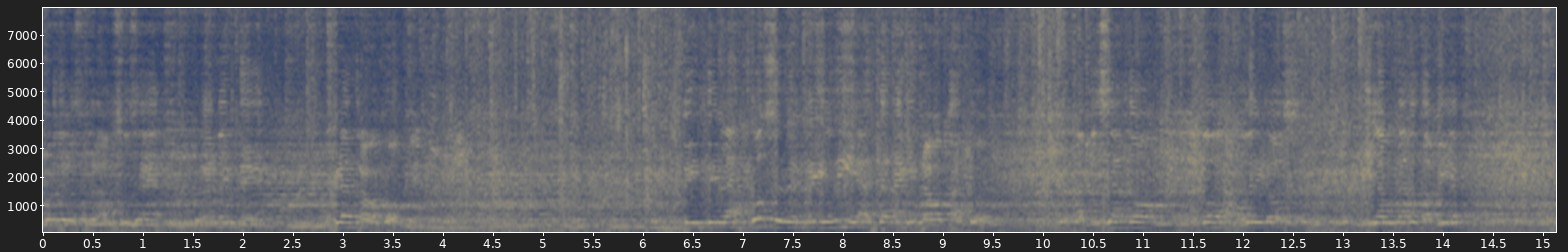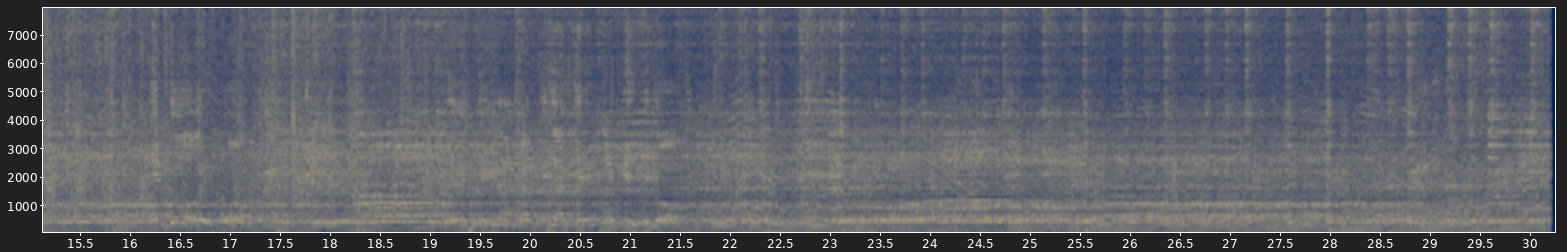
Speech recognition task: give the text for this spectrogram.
Fuerte los aplausos, ¿eh? Realmente un gran trabajo. Desde las 12 del mediodía están aquí apreciando a todos los modelos y laburando también en todo esto, en este gran artillaje artístico.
